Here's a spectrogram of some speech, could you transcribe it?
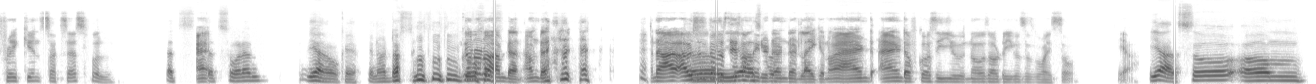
freaking successful that's and, that's what I'm. Yeah, okay. You're not done. no no no. I'm done I'm done and I, I was just Uh, gonna say yeah. something So redundant like you know and and of course he knows how to use his voice so yeah yeah. So um,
